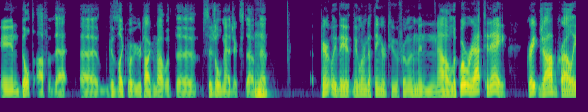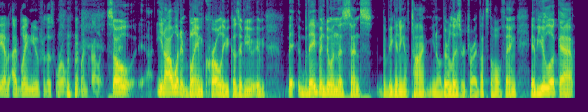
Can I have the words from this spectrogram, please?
and built off of that. Because like what we were talking about with the sigil magic stuff, Mhm. that apparently they they learned a thing or two from him, and now look where we're at today. Great job, Crowley. I, I blame you for this world. I blame Crowley. So, you know, I wouldn't blame Crowley because if you if they- they've been doing this since the beginning of time, you know, they're lizards, right? That's the whole thing. If you look at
